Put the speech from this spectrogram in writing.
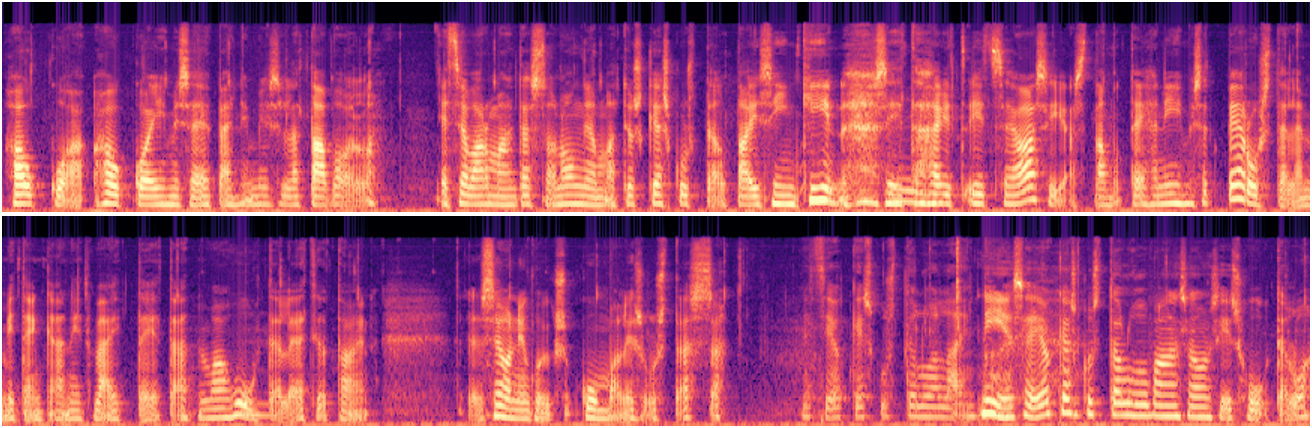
haukkua, haukkua ihmisen epänimisillä tavoilla. Et se varmaan tässä on ongelma, että jos keskusteltaisiinkin siitä mm. itse asiasta, mutta eihän ihmiset perustele mitenkään niitä väitteitä, että ne vaan huutelee mm. jotain. Se on niin kuin yksi kummallisuus tässä. Että se ei ole keskustelua lainkaan. Niin, se ei ole keskustelua, vaan se on siis huutelua.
